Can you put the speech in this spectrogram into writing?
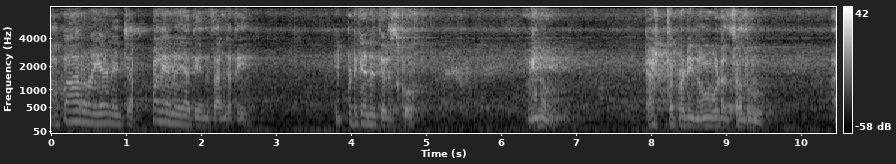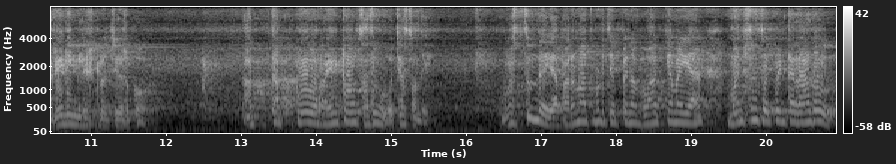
అపారమయ్యా నేను చెప్పలేనయ్యా దీని సంగతి. ఇప్పటికైనా తెలుసుకో. విను. కష్టపడి నువ్వు కూడా చదువు. రీడింగ్ లిస్ట్లో చేరుకో. తప్పు రైటో చదువు వచ్చేస్తుంది. వస్తుందయ్యా పరమాత్ముడు చెప్పిన వాక్యమయ్యా మనుషులు చెప్పింటే రాదు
